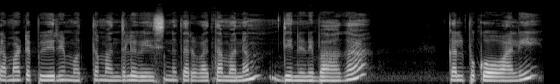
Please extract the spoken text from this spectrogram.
టమాటా ప్యూరీ మొత్తం అందులో వేసిన తర్వాత మనం దీనిని బాగా కలుపుకోవాలి.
